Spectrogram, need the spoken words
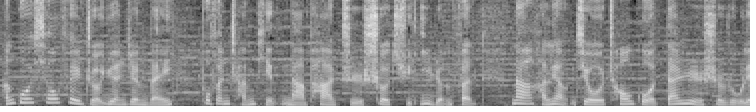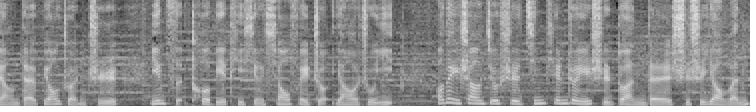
韩国消费者院认为，部分产品哪怕只摄取一人份，钠含量就超过单日摄入量的标准值，因此特别提醒消费者要注意。好的，以上就是今天这一时段的实时要闻。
